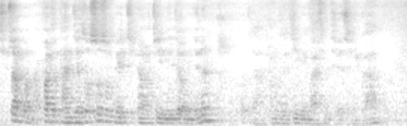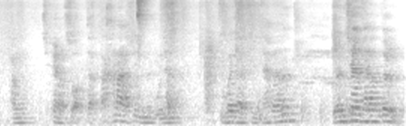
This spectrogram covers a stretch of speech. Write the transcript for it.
13번 아파트 단지에서 소송비에 집행할 수 있는지 없는지는 자, 방금 이미 말씀드렸으니까 방 집행할 수 없다. 딱 하나 할 수 있는 게 뭐냐? 두 가지 같습니다. 하나는 연체한 사람들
